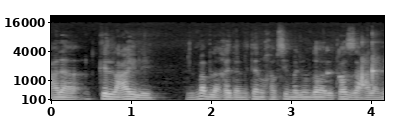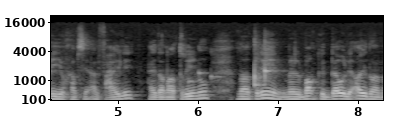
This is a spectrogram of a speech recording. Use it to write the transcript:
على كل عائلة المبلغ هيدا 250 مليون دولار يتوزع على 150 ألف عائلة هيدا ناطرينه. ناطرين من البنك الدولي أيضا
